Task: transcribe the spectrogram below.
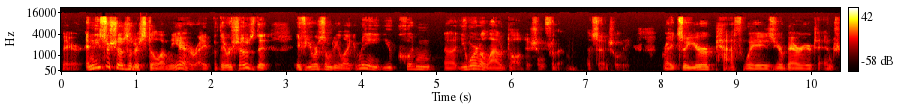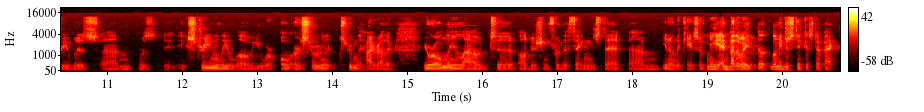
there. And these are shows that are still on the air, right? But they were shows that if you were somebody like me, you couldn't, uh, you weren't allowed to audition for them, essentially right? So your pathways, your barrier to entry was um, was extremely low. You were or extremely, extremely high rather. You were only allowed to audition for the things that um, you know. In the case of me, and by the way, let me just take a step back.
